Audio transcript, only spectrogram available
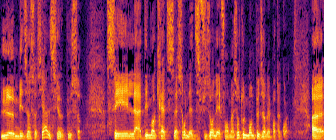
le média social, c'est un peu ça. C'est la démocratisation de la diffusion de l'information. Tout le monde peut dire n'importe quoi. Euh,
